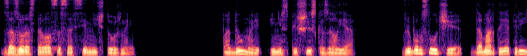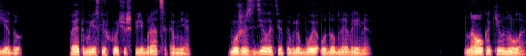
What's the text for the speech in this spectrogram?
зазор оставался совсем ничтожный. «Подумай и не спеши», — сказал я. «В любом случае, до марта я перееду, поэтому, если хочешь перебраться ко мне, можешь сделать это в любое удобное время». Наука кивнула.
